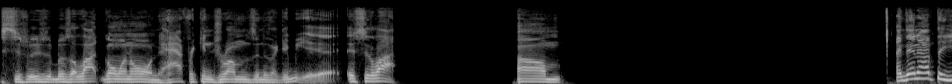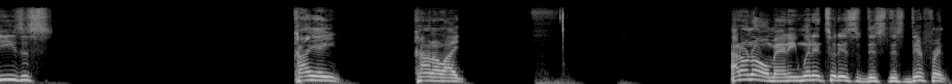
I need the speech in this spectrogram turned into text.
Just, there was a lot going on, the African drums, and it's like it's a lot. Um, and then after Yeezus, Kanye kind of like I don't know, man. He went into this this this different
